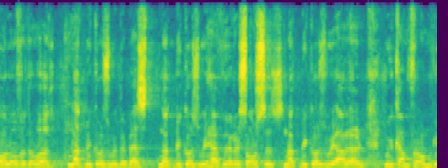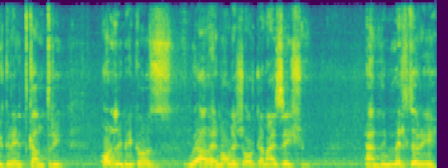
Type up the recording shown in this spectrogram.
all over the world, not because we're the best, not because we have the resources, not because we, are, uh, we come from a great country, only because we are a knowledge organization. And the military,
